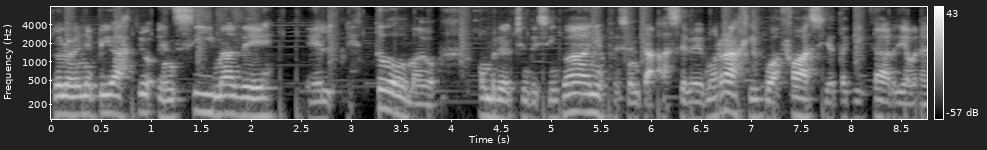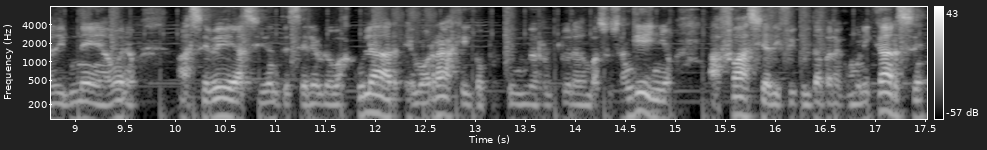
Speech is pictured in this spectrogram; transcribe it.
dolor en epigastrio encima de el estómago. Hombre de 85 años, presenta ACV hemorrágico, afasia, taquicardia, bradipnea. Bueno, ACV, accidente cerebrovascular, hemorrágico, porque una ruptura de un vaso sanguíneo, afasia, dificultad para comunicarse,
